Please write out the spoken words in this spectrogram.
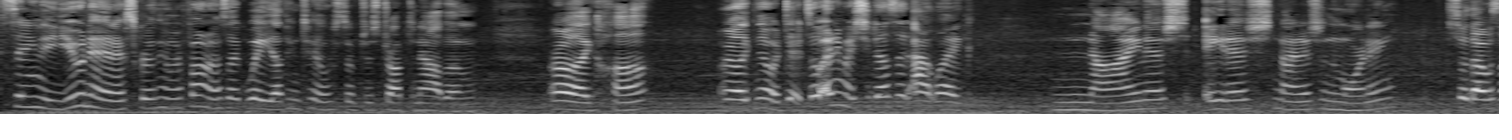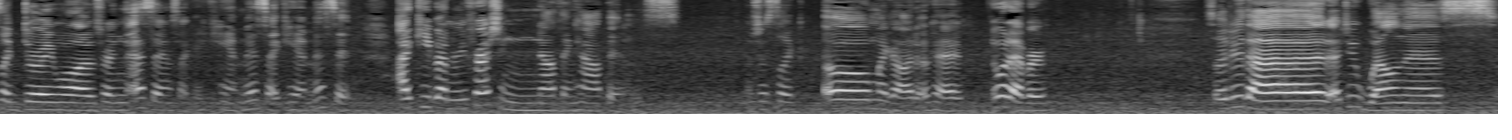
sitting in the unit, and I scrolled through my phone. I was like, wait, I think Taylor Swift just dropped an album. Are like, huh? Are like, no, it did. So anyway, she does it at like nine ish, eight ish, nine ish in the morning. So that was like during while I was writing the essay. I was like, I can't miss, I can't miss it. I keep on refreshing, nothing happens. I was just like, oh my god, okay, whatever. So I do that. I do wellness.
